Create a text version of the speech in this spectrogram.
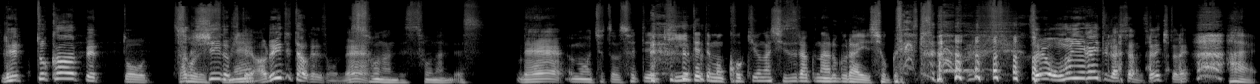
レッドカーペットタクシード着て歩いてたわけですもんね。そうなんですそうなんですねえもうちょっとそうやって聞いてても呼吸がしづらくなるぐらいショックです それを思い描いてらっしゃるんですよね きっとね。はい。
